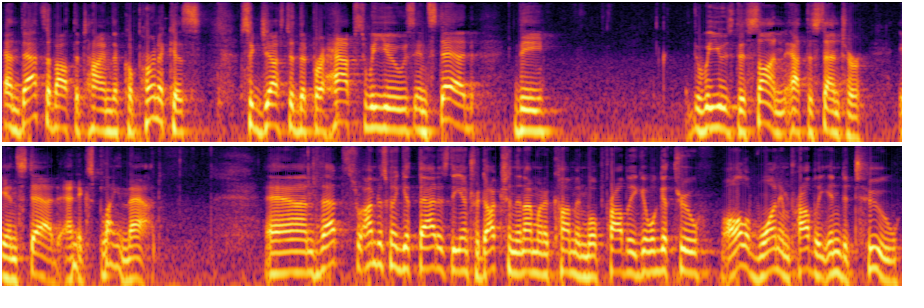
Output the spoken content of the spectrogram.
and that's about the time that Copernicus suggested that perhaps we use instead the we use the sun at the center instead and explain that. And that's I'm just going to get that as the introduction. Then I'm going to come and we'll probably get, we'll get through all of one and probably into two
